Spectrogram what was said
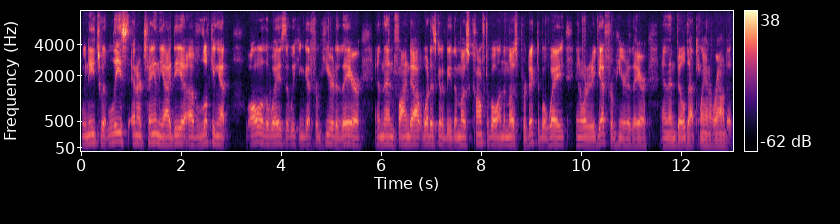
we need to at least entertain the idea of looking at all of the ways that we can get from here to there and then find out what is going to be the most comfortable and the most predictable way in order to get from here to there and then build that plan around it.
